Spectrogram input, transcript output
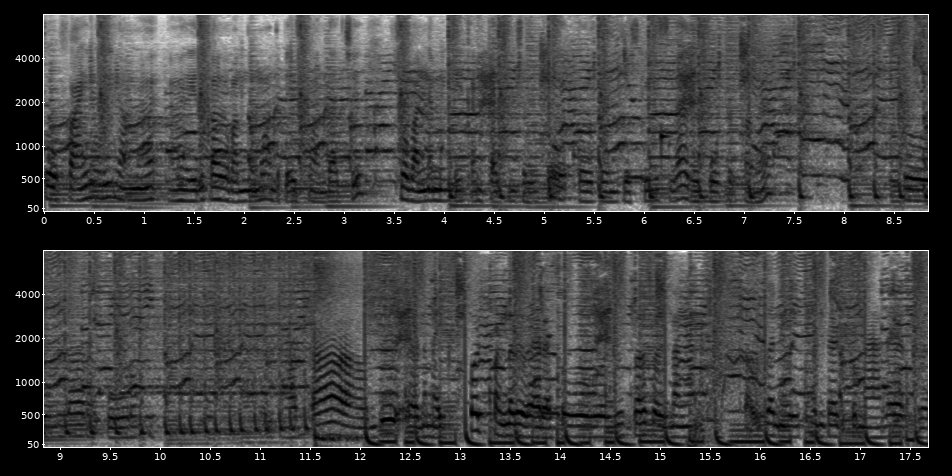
ஸோ ஃபைனலி நம்ம எதுக்காக வந்தோமோ அந்த பிளேஸ்க்கு வந்தாச்சு. ஸோ வண்ண மீன்கள் கண்காட்சின்னு சொல்லிட்டு ஒரு கொஞ்சம் ஸ்பேஸில் அதை போட்டிருக்காங்க. ஸோ உள்ளார போகிறோம் பார்த்தா வந்து நம்ம எக்ஸ்போர்ட் பண்ணது வேறு. ஸோ யூஸ்ஃபுல்லாக சொல்லியிருந்தாங்க தௌசண்ட் எயிட் ஹண்ட்ரட்க்கு மேலே இருக்கிற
